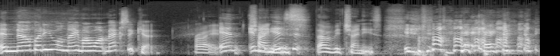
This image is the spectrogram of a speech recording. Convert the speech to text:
And nobody will name. I want Mexican. right. And, and Chinese. that would be Chinese. I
